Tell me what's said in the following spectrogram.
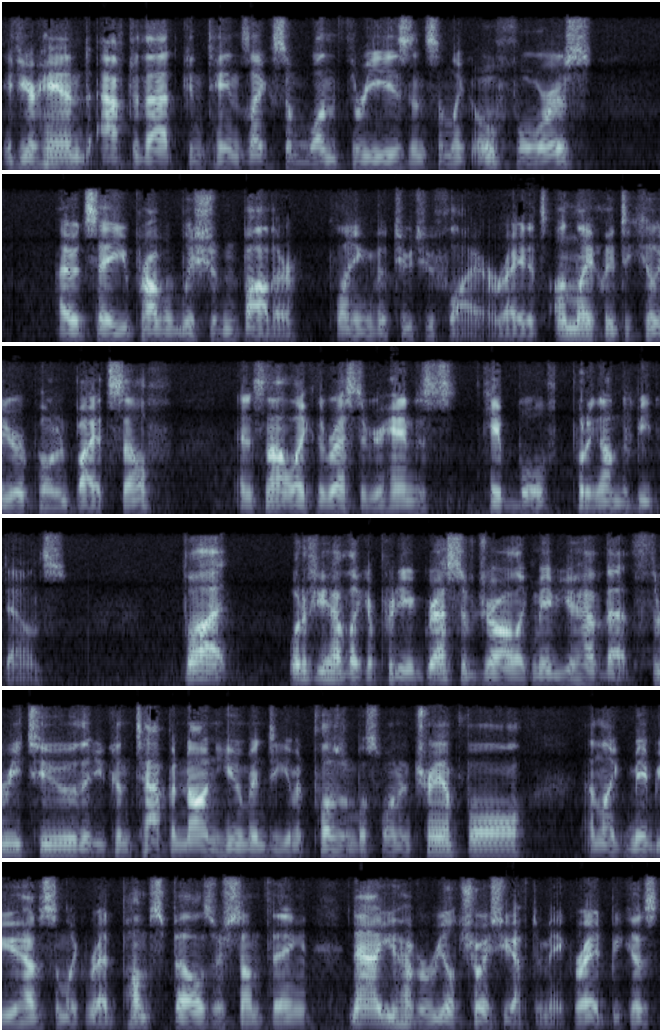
If your hand after that contains like some one threes and some like oh fours, I would say you probably shouldn't bother playing the 2 2 flyer, right? It's unlikely to kill your opponent by itself, and it's not like the rest of your hand is capable of putting on the beatdowns. But what if you have like a pretty aggressive draw? Like maybe you have that 3 2 that you can tap a non human to give it plus one plus one and trample, and like maybe you have some like red pump spells or something. Now you have a real choice you have to make, right? Because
